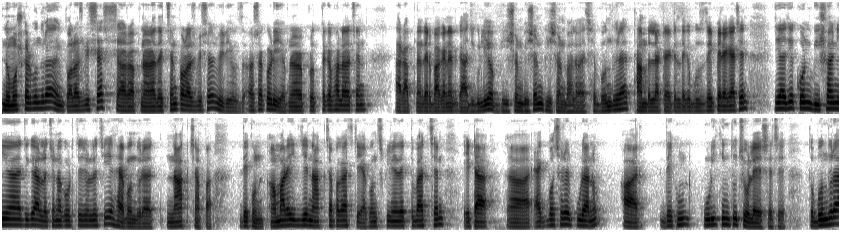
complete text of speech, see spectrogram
নমস্কার বন্ধুরা, আমি পলাশ বিশ্বাস আর আপনারা দেখছেন পলাশ বিশ্বাস ভিডিওস। আশা করি আপনারা প্রত্যেকে ভালো আছেন আর আপনাদের বাগানের গাছগুলিও ভীষণ ভীষণ ভীষণ ভালো আছে। বন্ধুরা থাম্বেলা টাইটেল থেকে বুঝতেই পেরে গেছেন যে আজকে কোন বিষয় নিয়ে আজকে আলোচনা করতে চলেছি। হ্যাঁ বন্ধুরা নাক চাপা দেখুন, আমার এই যে নাক চাপা গাছটি এখন স্ক্রিনে দেখতে পাচ্ছেন, এটা এক বছরের পুরানো আর দেখুন কুড়ি কিন্তু চলে এসেছে। তো বন্ধুরা,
